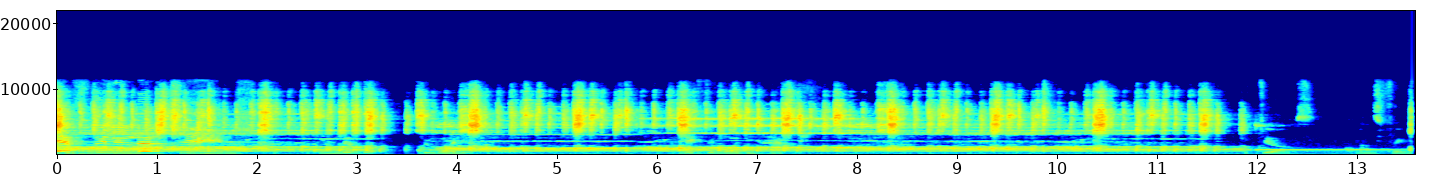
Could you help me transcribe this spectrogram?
Every little change in the, bo- the body makes the body happy. It works in different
